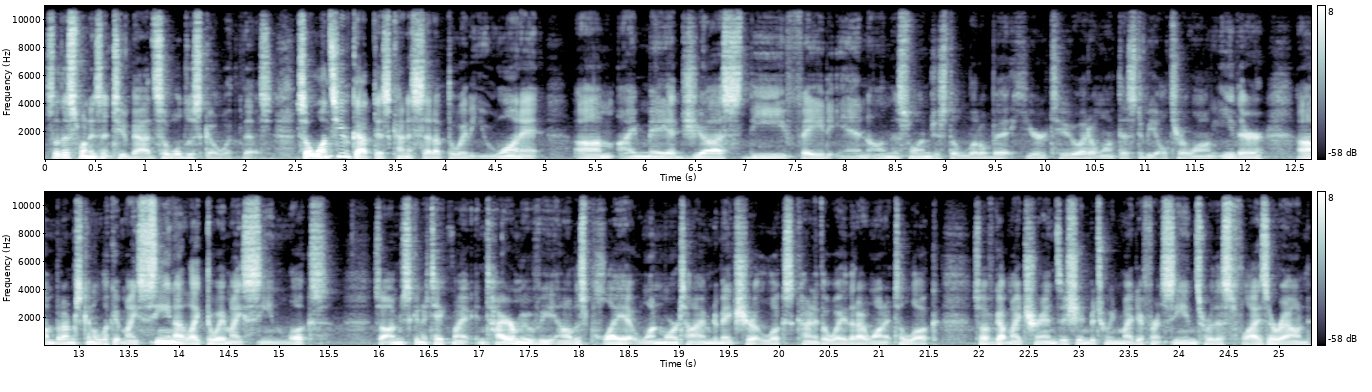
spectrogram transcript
So this one isn't too bad, so we'll just go with this. So once you've got this kind of set up the way that you want it, um, I may adjust the fade in on this one just a little bit here too. I don't want this to be ultra long either, um, but I'm just going to look at my scene. I like the way my scene looks. So I'm just going to take my entire movie and I'll just play it one more time to make sure it looks kind of the way that I want it to look. So I've got my transition between my different scenes where this flies around.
